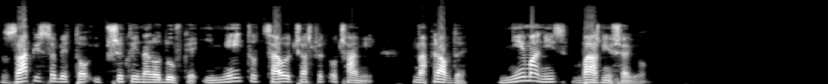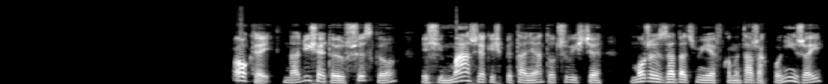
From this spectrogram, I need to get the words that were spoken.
Zapisz sobie to i przyklej na lodówkę i miej to cały czas przed oczami. Naprawdę, nie ma nic ważniejszego. Ok, na dzisiaj to już wszystko. Jeśli masz jakieś pytania, to oczywiście możesz zadać mi je w komentarzach poniżej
